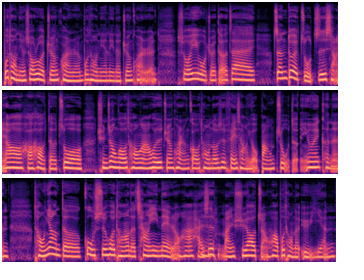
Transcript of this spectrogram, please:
不同年收入的捐款人，不同年龄的捐款人。所以我觉得在针对组织想要好好的做群众沟通啊，或者捐款人沟通都是非常有帮助的，因为可能同样的故事或同样的倡议内容，它还是蛮需要转化不同的语言。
